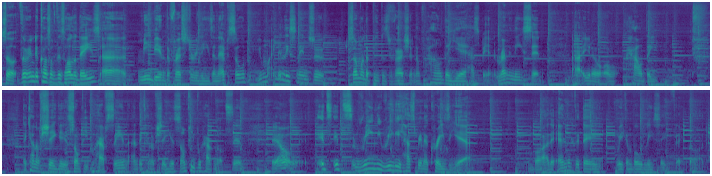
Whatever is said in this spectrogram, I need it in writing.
So during the course of these holidays, uh, me being the first to release an episode, you might be listening to some other people's version of how the year has been, reminiscing, uh, you know, of how the the kind of shege some people have seen and the kind of shege some people have not seen. You know, it's it's really really has been a crazy year. But at the end of the day, we can boldly say thank God.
